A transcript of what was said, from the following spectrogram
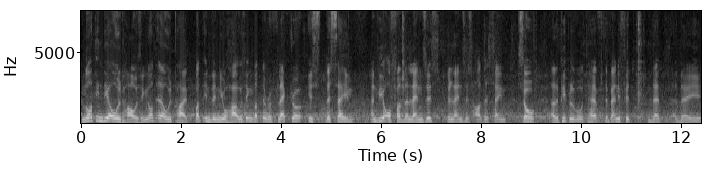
not in the old housing, not the old type, but in the new housing, but the reflector is the same. And we offer the lenses, the lenses are the same. So the people would have the benefit that they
